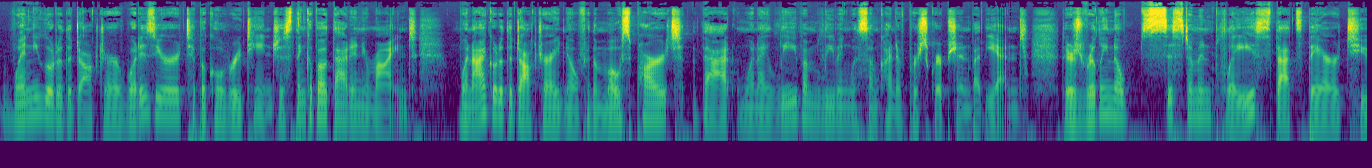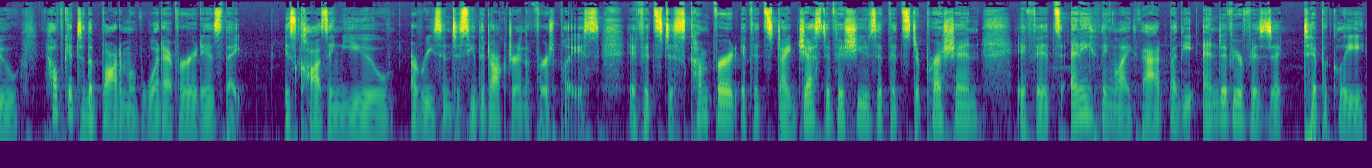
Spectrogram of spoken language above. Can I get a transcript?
When you go to the doctor, what is your typical routine? Just think about that in your mind. When I go to the doctor, I know for the most part that when I leave, I'm leaving with some kind of prescription by the end. There's really no system in place that's there to help get to the bottom of whatever it is that is causing you a reason to see the doctor in the first place. If it's discomfort, if it's digestive issues, if it's depression, if it's anything like that, by the end of your visit, typically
